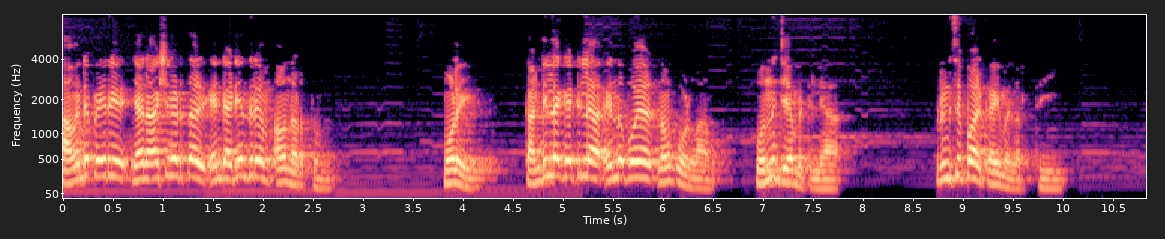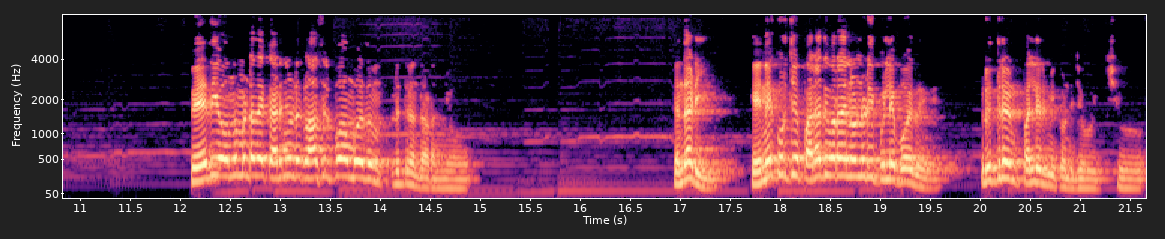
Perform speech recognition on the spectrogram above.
അവന്റെ പേര് ഞാൻ ആക്ഷൻ എടുത്താൽ എന്റെ അടിയന്തരം അവൻ നടത്തും. മോളി കണ്ടില്ല കേട്ടില്ല എന്ന് പോയാൽ നമുക്ക് കൊള്ളാം. ഒന്നും ചെയ്യാൻ പറ്റില്ല. പ്രിൻസിപ്പാൾ കൈമലർത്തി. വേദിക ഒന്നും മിണ്ടാതെ കരഞ്ഞുകൊണ്ട് ക്ലാസ്സിൽ പോകാൻ പോയതും രുദ്രൻ തടഞ്ഞു. എന്താടി? എന്നെക്കുറിച്ച് പരാതി പറയാനോടി പുല്ലേ പോയത്? രുദ്രൻ പല്ലിരുമിക്കൊണ്ട് ചോദിച്ചു.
